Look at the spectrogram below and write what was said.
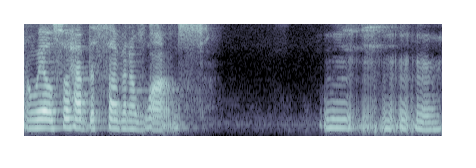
And we also have the Seven of Wands. Mm -mm -mm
